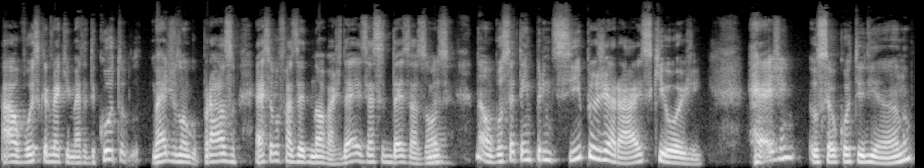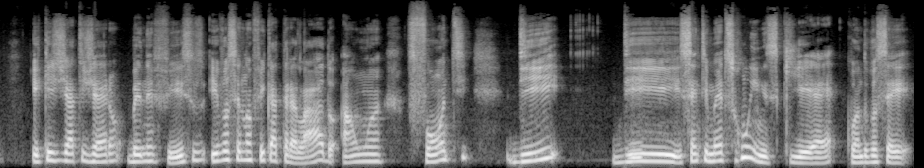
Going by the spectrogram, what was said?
Ah, eu vou escrever aqui meta de curto, médio e longo prazo, essa eu vou fazer de 9 às 10, essa de 10 às 11. É. Não, você tem princípios gerais que hoje regem o seu cotidiano e que já te geram benefícios e você não fica atrelado a uma fonte de, de sentimentos ruins, que é quando você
